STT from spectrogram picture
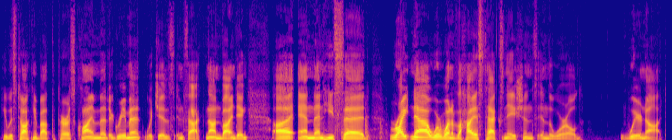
He was talking about the Paris Climate Agreement, which is, in fact, non binding. Uh, and then he said, right now, we're one of the highest tax nations in the world. We're not.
